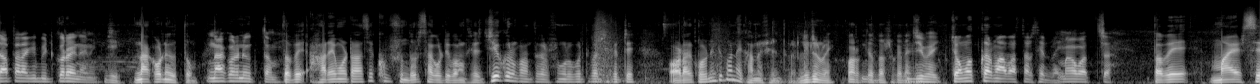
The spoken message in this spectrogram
দাঁতার আগে বিট করাই না আমি। জি না করণে উত্তম। না করেনি উত্তম। তবে হাড়ে মোটা আছে খুব সুন্দর ছাগলটি বাংলাদেশের যে কোনো প্রান্ত সংগ্রহ করতে পারেন সেক্ষেত্রে অর্ডার করে নিতে পারেন এখানে এসে নিতে পারেন। লিটন ভাই পরবর্তী দর্শকের জি ভাই। চমৎকার মা বাচ্চার সেট ভাই। মা বাচ্চা। তবে মায়ের সে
